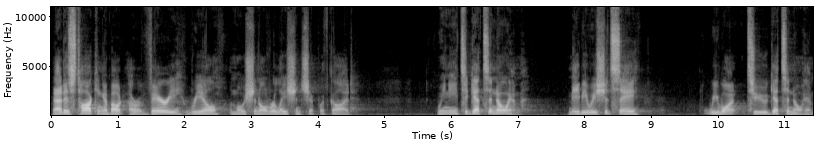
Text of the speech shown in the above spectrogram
That is talking about our very real emotional relationship with God. We need to get to know him. Maybe we should say, we want to get to know him.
